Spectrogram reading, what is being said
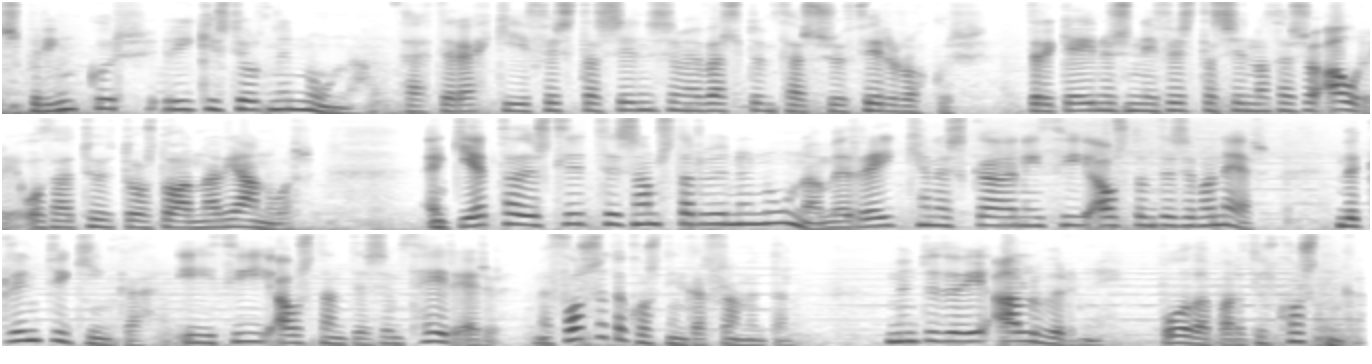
Springur ríkistjórnin núna. Þetta er ekki í fyrsta sinn sem við veldum þessu fyrir okkur. Þetta er ekki einu sinn í fyrsta sinn á þessu ári og það er 22. janúar. En geta þau slitið samstarfinu núna með reykjaneskaðan í því ástandi sem hann er, með grindvikinga í því ástandi sem þeir eru, með fórsetakostningar framöndan, myndu þau í alvörunni bóða bara til kostninga.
